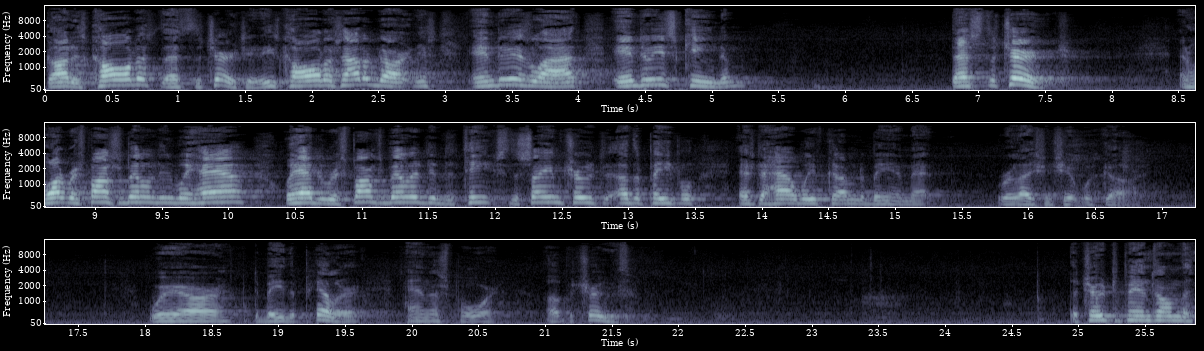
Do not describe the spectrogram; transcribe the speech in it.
God has called us, that's the church. He's called us out of darkness into His light, into His kingdom. That's the church. And what responsibility do we have? We have the responsibility to teach the same truth to other people as to how we've come to be in that relationship with God. We are to be the pillar and the support of the truth. The truth depends on the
